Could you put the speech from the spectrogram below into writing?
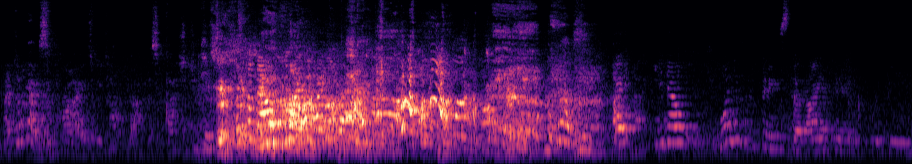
I don't have surprise, we talked about this question. I, you know, one of the things that I think would be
